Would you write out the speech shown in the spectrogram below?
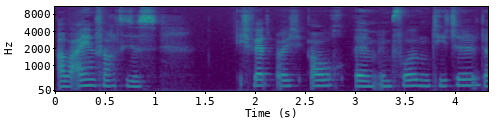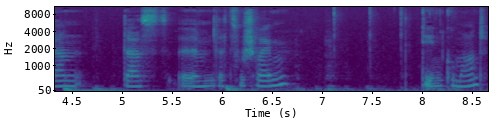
Aber einfach dieses. Ich werde euch auch ähm, im Folgentitel dann das ähm, dazu schreiben. Den Command.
